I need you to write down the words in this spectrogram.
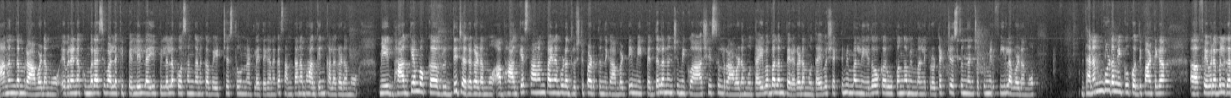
ఆనందం రావడము ఎవరైనా కుంభరాశి వాళ్ళకి పెళ్ళిళ్ళు అయ్యి పిల్లల కోసం కనుక వెయిట్ చేస్తూ ఉన్నట్లయితే కనుక సంతాన భాగ్యం కలగడము మీ భాగ్యం ఒక వృద్ధి జరగడము ఆ భాగ్యస్థానం పైన కూడా దృష్టి పడుతుంది కాబట్టి మీ పెద్దల నుంచి మీకు ఆశీస్సులు రావడము దైవ బలం పెరగడము దైవశక్తి మిమ్మల్ని ఏదో ఒక రూపంగా మిమ్మల్ని ప్రొటెక్ట్ చేస్తుందని చెప్పి మీరు ఫీల్ అవ్వడము ధనం కూడా మీకు కొద్దిపాటిగా ఫేవరబుల్గా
